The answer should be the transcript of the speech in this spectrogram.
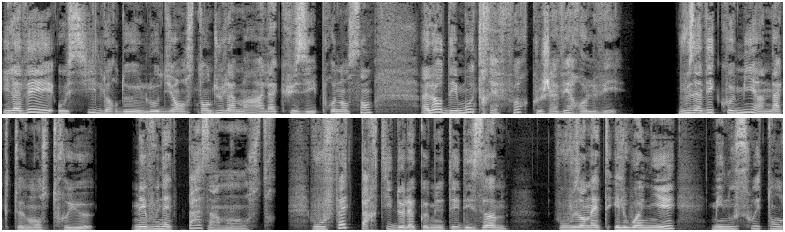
Il avait aussi, lors de l'audience, tendu la main à l'accusé, prononçant alors des mots très forts que j'avais relevés. Vous avez commis un acte monstrueux, mais vous n'êtes pas un monstre. Vous faites partie de la communauté des hommes. Vous vous en êtes éloigné, mais nous souhaitons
